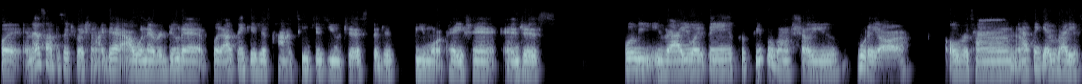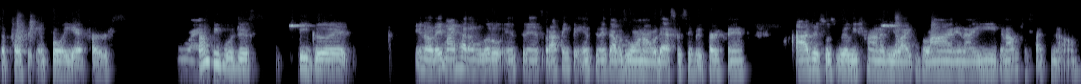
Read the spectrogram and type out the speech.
But in that type of situation like that, I would never do that. But I think it just kind of teaches you just to just be more patient and just fully evaluate things because people are going to show you who they are over time. And I think everybody is a perfect employee at first. Right. Some people just be good. You know, they might have them little incidents, but I think the incident that was going on with that specific person, I just was really trying to be like blind and naive. And I was just like, no.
